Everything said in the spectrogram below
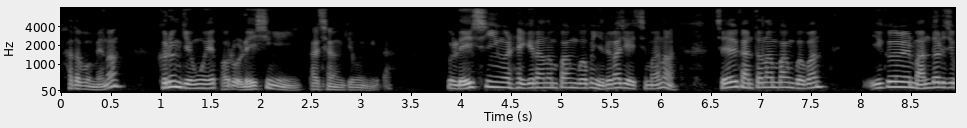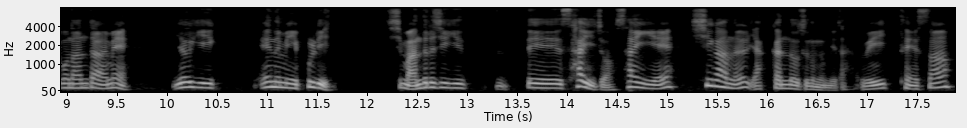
하다 보면은 그런 경우에 바로 레이싱이 발생한 경우입니다. 그 레이싱을 해결하는 방법은 여러 가지가 있지만은 제일 간단한 방법은 이걸 만들어지고 난 다음에 여기 enemy bullet이 만들어지기 때 사이죠. 사이에 시간을 약간 넣어주는 겁니다. wait에서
